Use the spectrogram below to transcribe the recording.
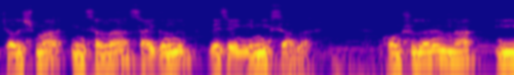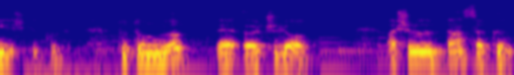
Çalışma insana saygınlık ve zenginlik sağlar. Komşularınla iyi ilişki kur. Tutumlu ve ölçülü ol. Aşırılıktan sakın.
